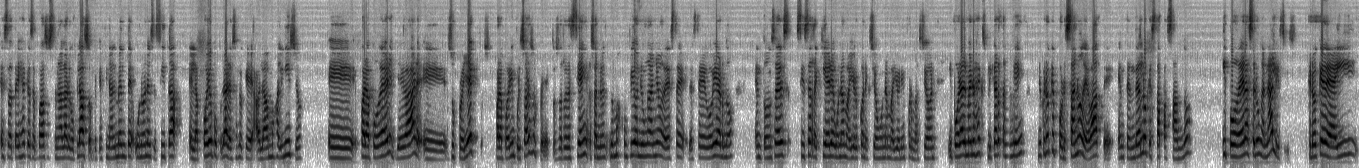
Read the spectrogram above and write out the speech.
estrategia que se pueda sostener a largo plazo, porque finalmente uno necesita el apoyo popular, eso es lo que hablábamos al inicio, eh, para poder llegar eh, sus proyectos, para poder impulsar sus proyectos. O sea, no, hemos cumplido ni un año de este, de este gobierno entonces, sí se requiere una mayor conexión, una mayor información y por al menos explicar también, yo creo que por sano debate, entender lo que está pasando y poder hacer un análisis. Creo que de ahí,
